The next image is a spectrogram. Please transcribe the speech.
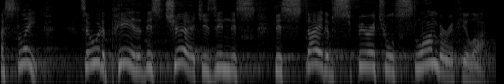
asleep. So it would appear that this church is in this, this state of spiritual slumber, if you like.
